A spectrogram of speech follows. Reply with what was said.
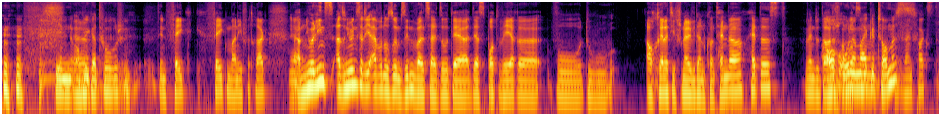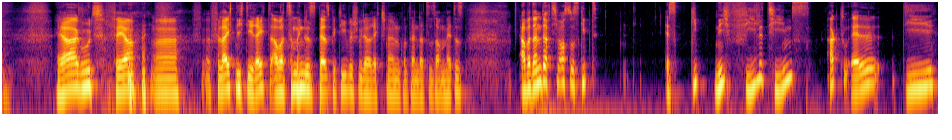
den obligatorischen? Den Fake, Fake-Money-Vertrag. Ja. Ähm, New Orleans, also New Orleans hatte ich einfach nur so im Sinn, weil es halt so der, der Spot wäre, wo du auch relativ schnell wieder einen Contender hättest, wenn du da Auch ohne Watson Michael Thomas? reinpackst. Ja, gut, fair. äh, vielleicht nicht direkt, aber zumindest perspektivisch wieder recht schnell einen Contender zusammen hättest. Aber dann dachte ich mir auch so, es gibt, es gibt nicht viele Teams aktuell, die,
